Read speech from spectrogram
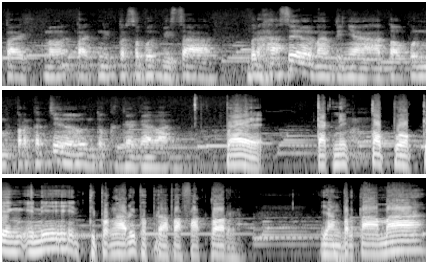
tekno, teknik tersebut bisa berhasil nantinya ataupun perkecil untuk kegagalan? Baik, teknik top walking ini dipengaruhi beberapa faktor. Yang pertama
